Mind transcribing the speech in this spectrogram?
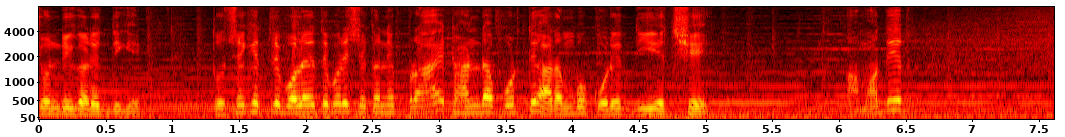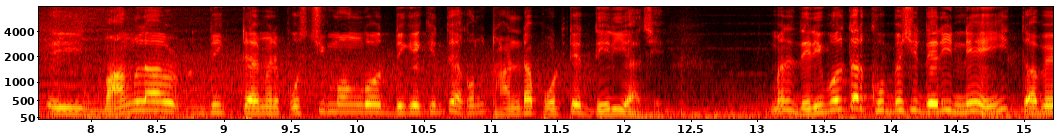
চণ্ডীগড়ের দিকে। তো সেক্ষেত্রে বলা যেতে পারে সেখানে প্রায় ঠান্ডা পড়তে আরম্ভ করে দিয়েছে। আমাদের এই বাংলার দিকটায় মানে পশ্চিমবঙ্গর দিকে কিন্তু এখনও ঠান্ডা পড়তে দেরি আছে। মানে দেরি বলতে আর খুব বেশি দেরি নেই, তবে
